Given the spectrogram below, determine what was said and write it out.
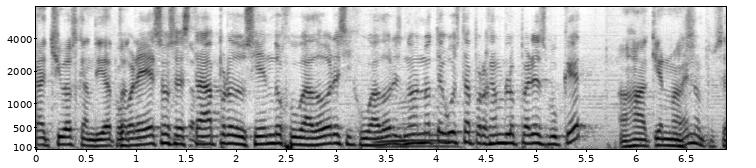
a Chivas candidato? Por eso se está produciendo jugadores y jugadores. ¿No, ¿No te gusta, por ejemplo, Pérez Buquet? Ajá, ¿quién más? Bueno, pues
